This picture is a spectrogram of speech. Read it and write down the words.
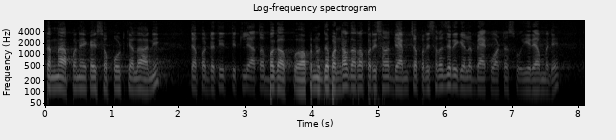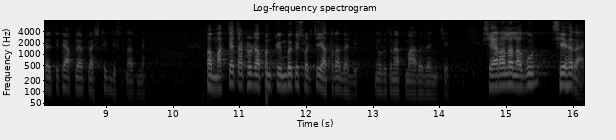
त्यांना आपण हे काही सपोर्ट केला आणि त्या पद्धतीत तिथले आता बघा आपण जर भंडारदारा परिसरात डॅमच्या परिसरात जरी गेलं बॅक वॉटर्स एरियामध्ये तर तिथे आपल्याला प्लास्टिक दिसणार नाही. पण मागच्याच आठवड्यात आपण त्र्यंबकेश्वरची यात्रा झाली निवृत्तीनाथ महाराजांची. शहराला लागून शहर आहे.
